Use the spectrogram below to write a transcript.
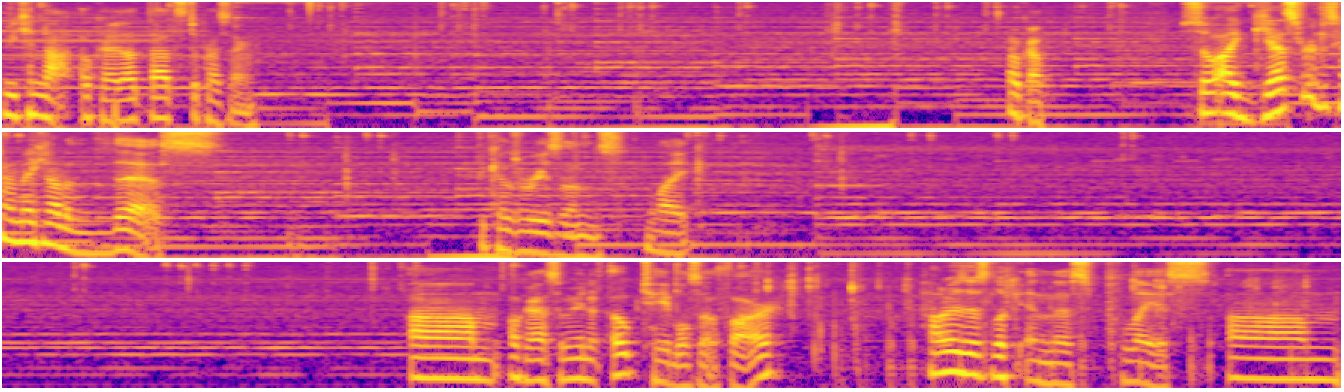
We cannot. Okay, that, that's depressing. Okay. So I guess we're just gonna make it out of this. Because reasons. Like... Um, okay, so we made an oak table so far. How does this look in this place? Um...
